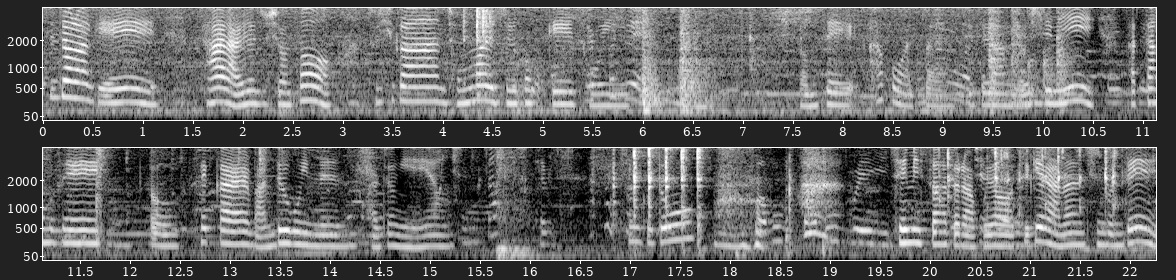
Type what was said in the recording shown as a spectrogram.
친절하게 잘 알려주셔서 두 시간 정말 즐겁게 저희 어, 염색하고 왔어요. 지금 열심히 바탕색 어, 색깔 만들고 있는 과정이에요. 친구도 재밌어 하더라고요. 뜨개를 안 하는 친구인데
